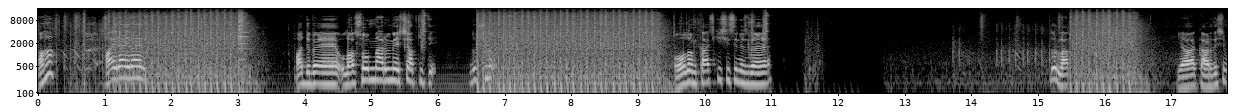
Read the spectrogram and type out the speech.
Aha. Hayır hayır hayır. Hadi be. Ulan son mermi headshot gitti. Dur şunu. Oğlum kaç kişisiniz be? Dur lan. Ya kardeşim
